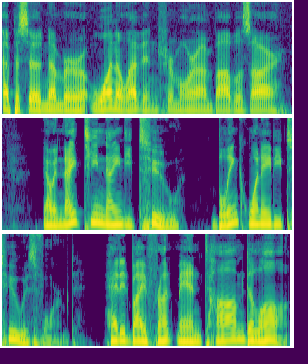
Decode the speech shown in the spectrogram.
episode number 111 for more on Bob Lazar. Now, in 1992, Blink 182 is formed, headed by frontman Tom DeLonge.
